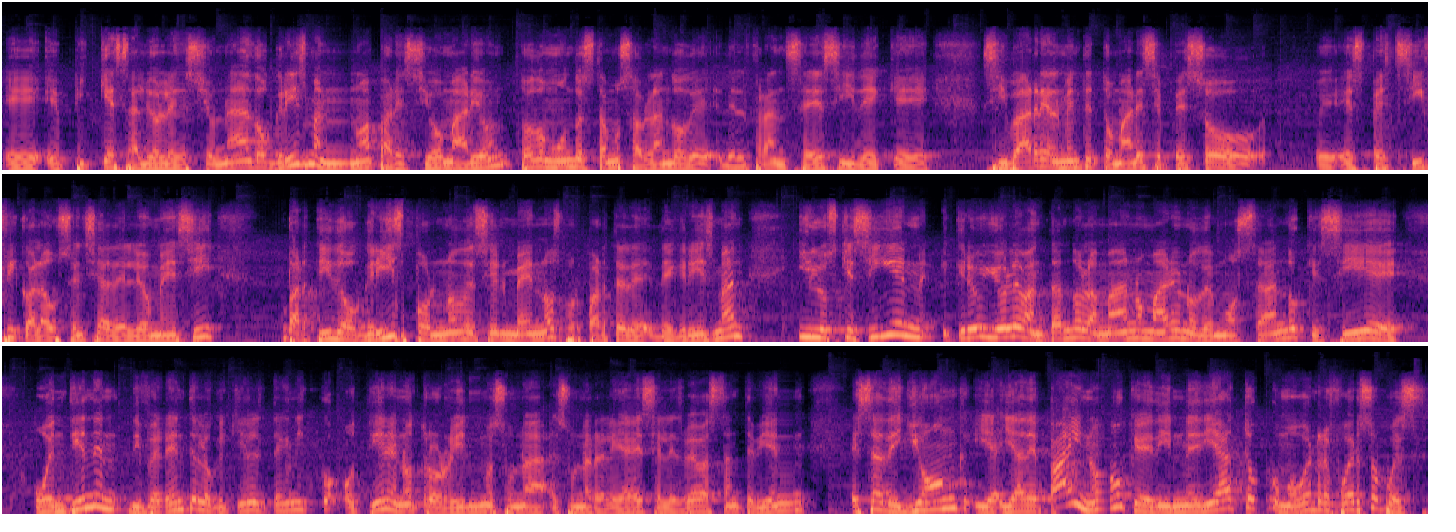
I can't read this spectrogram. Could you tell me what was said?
eh, eh, Piqué salió lesionado, Grisman no apareció, Mario. Todo mundo estamos hablando del francés y de que si va a realmente tomar ese peso eh, específico a la ausencia de Leo Messi, partido gris, por no decir menos, por parte de, de Grisman. Y los que siguen, creo yo, levantando la mano, Mario, o demostrando que sí, eh, o entienden diferente lo que quiere el técnico o tienen otro ritmo, es una, es una realidad se les ve bastante bien. Esa de Young y, y a Depay, ¿no? Que de inmediato, como buen refuerzo, pues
